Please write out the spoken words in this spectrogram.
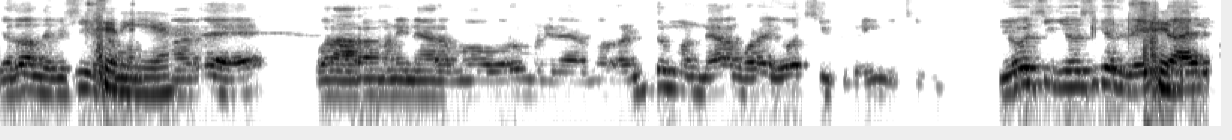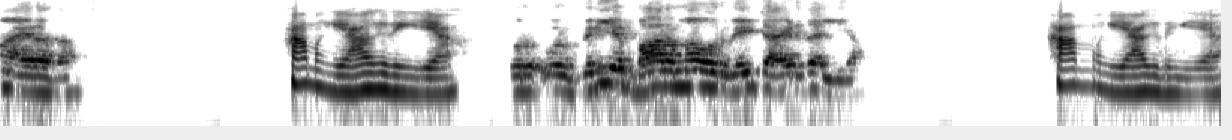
ஏதோ அந்த விஷயம் ஒரு 1/2 மணி நேரமோ, 1 மணி நேரமோ, 2 மணி நேரம் கூட யோசிச்சுட்டு இருக்கிறீங்கன்னு வச்சுக்கங்க. யோசிக்க யோசிக்க அது வெயிட். ஆயிருமா ஆயிராதா? ஆமாங்கய்யா. ஆகுதுங்கய்யா. ஒரு ஒரு பெரிய பாரமா ஒரு வெயிட் ஆயிடுதா இல்லையா? ஆமாங்கய்யா. ஆகுதுங்கய்யா.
